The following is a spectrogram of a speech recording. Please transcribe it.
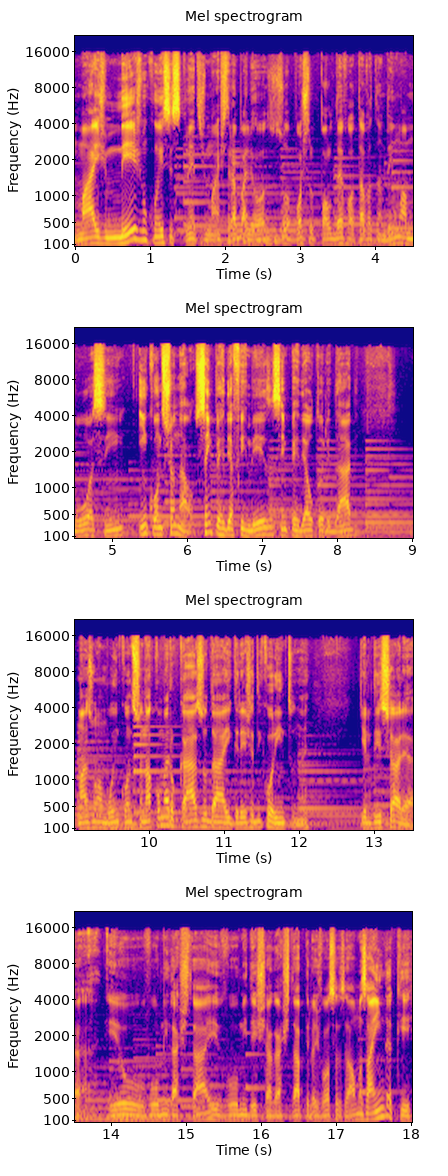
mas mesmo com esses crentes mais trabalhosos, o apóstolo Paulo devotava também um amor assim incondicional, sem perder a firmeza, sem perder a autoridade, mas um amor incondicional, como era o caso da igreja de Corinto, né? ele disse: Olha, eu vou me gastar e vou me deixar gastar pelas vossas almas, ainda que,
